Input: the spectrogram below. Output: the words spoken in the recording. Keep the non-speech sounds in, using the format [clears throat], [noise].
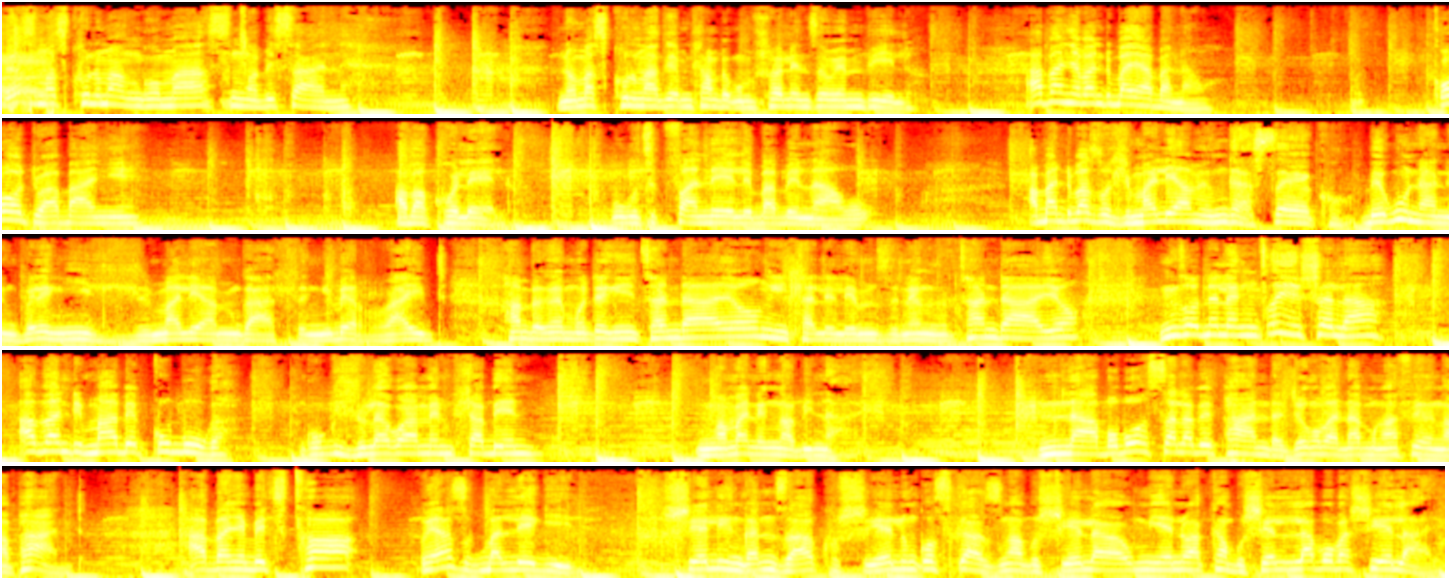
Bese masikhuluma ngoma singcwabisane noma sikhuluma ke mhlambe ngomshwalense wempilo. Abanye abantu bayaba nawo. Kodwa abanye abakholelwa ukuthi kufanele babe nawo. Abantu bazodla imali yami ngingasekho. Bekunani ngivele ngidle imali yami kahle ngibe right? Hambe ngemoto engiyithandayo ngihlalele emzini engithandayo ngizonele ngicishe la. Abantu mabe bequbuka ngokudlula kwami emhlabeni ngamane ngingabi nayo. Nabo bosala bephanda njengoba nami ngafike ngaphanda. Abanye bethi cha uyazi kubalekile shiyela ingane zakho shiyela unkosikazi ngabe ushiyela umyeni wakhe ngabe ushiyela labo bashiyelayo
